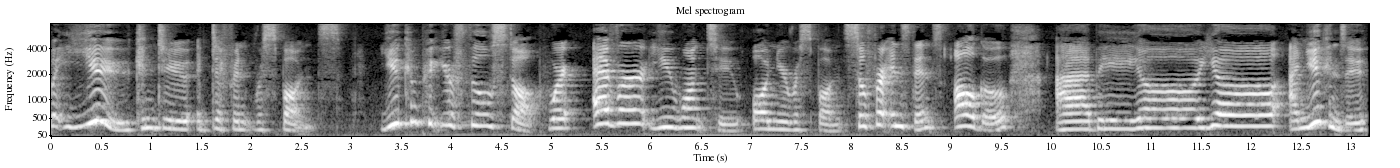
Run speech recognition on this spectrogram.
but you can do a different response. You can put your full stop wherever you want to on your response. So for instance, I'll go Abby yo yo, and you can do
